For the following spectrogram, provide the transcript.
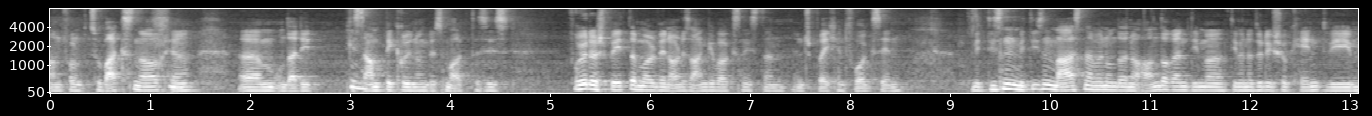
anfängt zu wachsen auch. Ja. Ähm, und auch die Gesamtbegrünung des Marktes ist früher oder später mal, wenn alles angewachsen ist, dann entsprechend vorgesehen. Mit diesen, mit diesen Maßnahmen und einer anderen, die man, die man natürlich schon kennt, wie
